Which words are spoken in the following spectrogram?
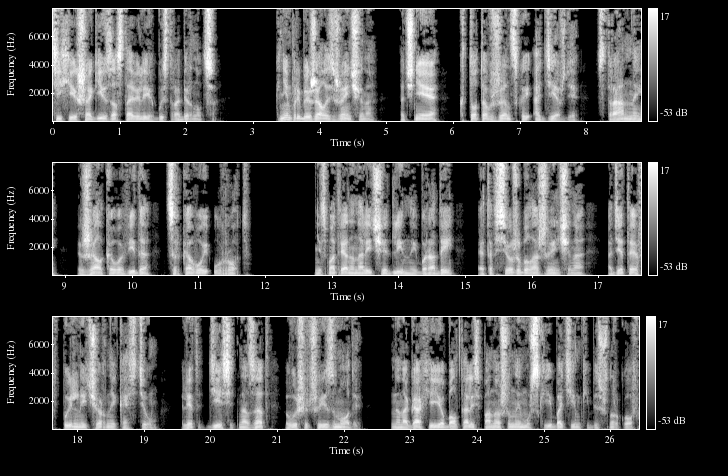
Тихие шаги заставили их быстро обернуться. К ним приближалась женщина, точнее, кто-то в женской одежде, странный, жалкого вида цирковой урод. Несмотря на наличие длинной бороды, это все же была женщина, одетая в пыльный черный костюм, лет десять назад вышедший из моды. На ногах ее болтались поношенные мужские ботинки без шнурков,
